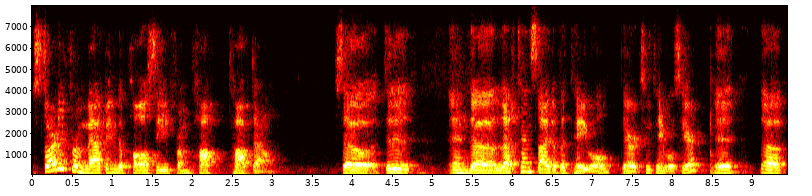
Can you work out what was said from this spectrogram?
started from mapping the policy from top, top down. So the, in the left-hand side of the table, there are two tables here. It, the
